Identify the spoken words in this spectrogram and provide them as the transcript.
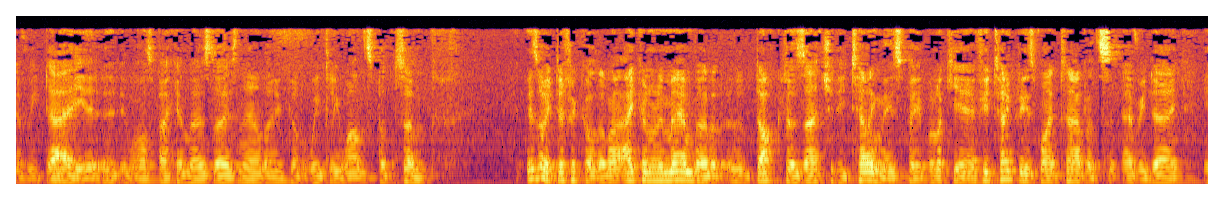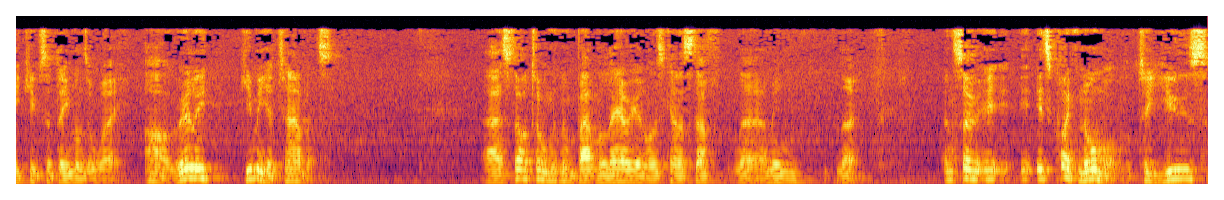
every day. It, it, was back in those days. Now they've got weekly ones, but um, it's very difficult. And I, I, can remember doctors actually telling these people, "Look here, if you take these white tablets every day, it keeps the demons away." Oh, really? Give me your tablets. Uh, start talking to them about malaria and all this kind of stuff. No, I mean, no. And so it, it's quite normal to use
